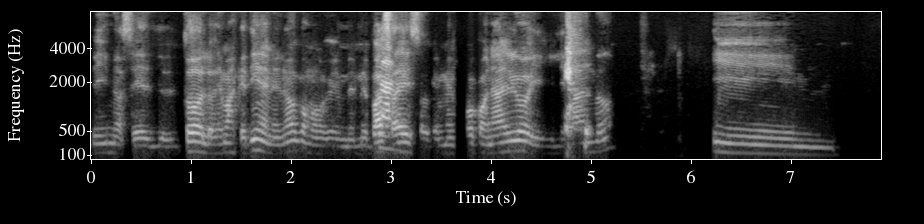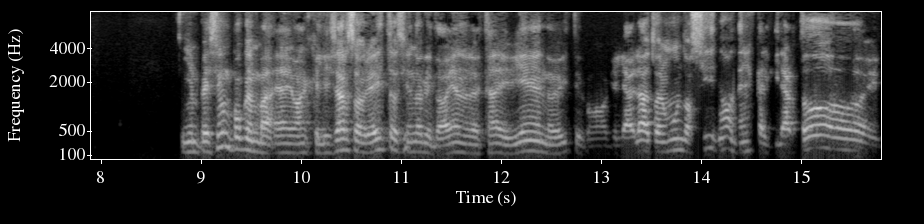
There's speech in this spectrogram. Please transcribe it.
vi, no sé, todos los demás que tiene, ¿no? Como que me, pasa eso, que me enfoco en algo y le mando. y, y empecé un poco a evangelizar sobre esto, siendo que todavía no lo estaba viviendo, ¿viste? Como que le hablaba a todo el mundo, sí, no, tenés que alquilar todo, y,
